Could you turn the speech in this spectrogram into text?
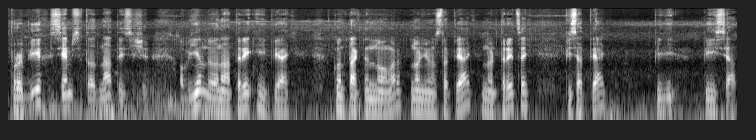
Пробіг 71 тисяча. Об'єм двигуна 3,5. Контактний номер 095 030 55 50.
